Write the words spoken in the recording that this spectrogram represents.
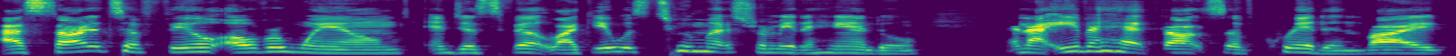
I started to feel overwhelmed and just felt like it was too much for me to handle. And I even had thoughts of quitting, like,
